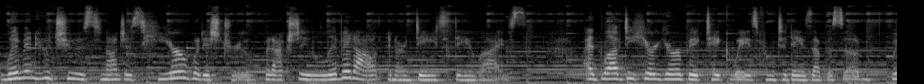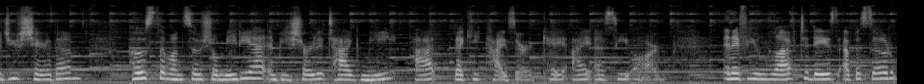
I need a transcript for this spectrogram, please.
Women who choose to not just hear what is true, but actually live it out in our day to day lives. I'd love to hear your big takeaways from today's episode. Would you share them? Post them on social media and be sure to tag me at Becky Kiser, K I S E R. And if you loved today's episode,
